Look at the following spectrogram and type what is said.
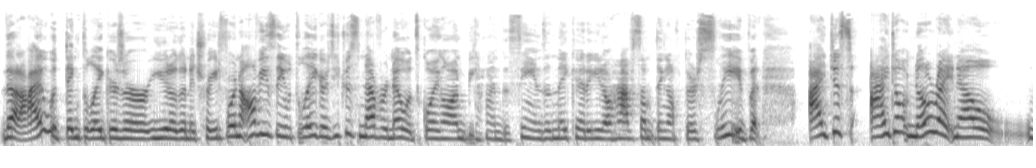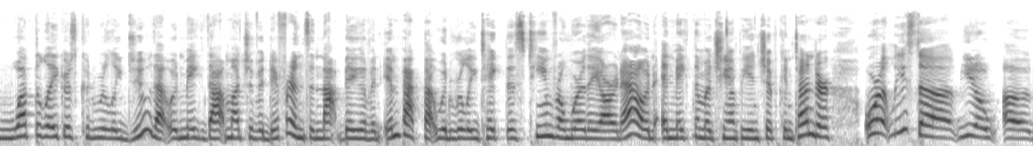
that I would think the Lakers are, you know, going to trade for. And obviously with the Lakers, you just never know what's going on behind the scenes and they could, you know, have something up their sleeve. But I just I don't know right now what the Lakers could really do that would make that much of a difference and that big of an impact that would really take this team from where they are now and, and make them a championship contender or at least a you know a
